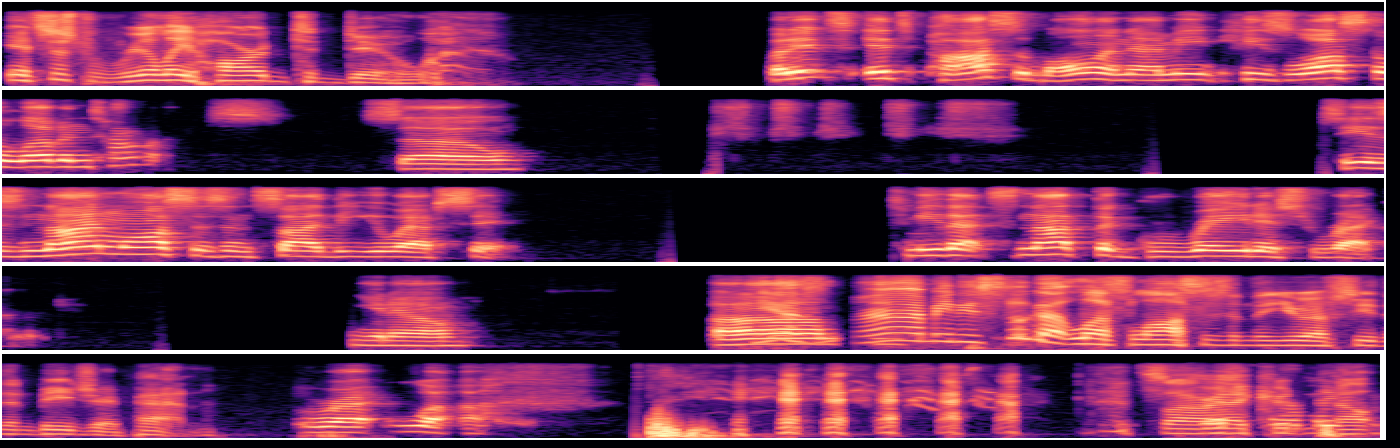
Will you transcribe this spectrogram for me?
It's just really hard to do. But it's it's possible, and I mean, he's lost eleven times. So, so he has nine losses inside the UFC. To me, that's not the greatest record. You know, um, I mean, he's still got less losses in the UFC than BJ Penn. Right. Well. Sorry, I couldn't help.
